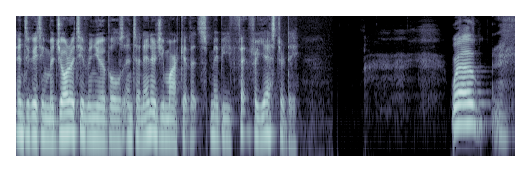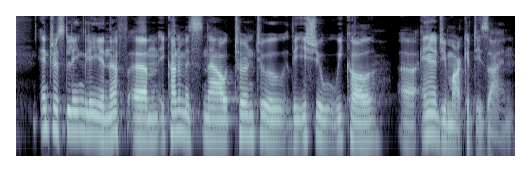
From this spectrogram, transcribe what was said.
integrating majority renewables into an energy market that's maybe fit for yesterday? Well, interestingly enough, um, economists now turn to the issue we call uh, energy market design.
